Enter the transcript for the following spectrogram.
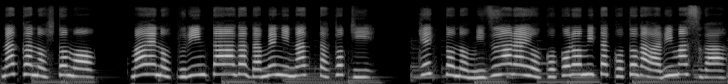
中の人も、前のプリンターがダメになった時、ヘッドの水洗いを試みたことがありますが、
